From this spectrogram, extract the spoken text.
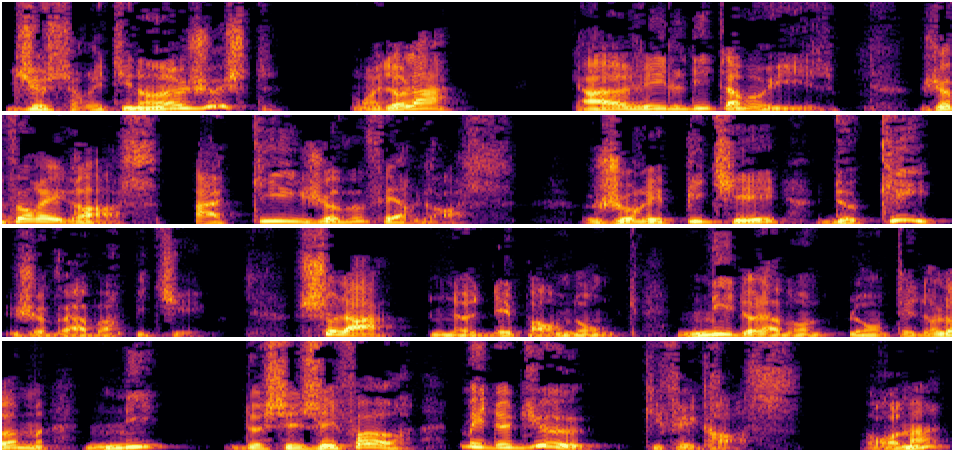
Dieu serait-il injuste Loin de là. Car il dit à Moïse, Je ferai grâce à qui je veux faire grâce. J'aurai pitié de qui je veux avoir pitié. Cela ne dépend donc ni de la volonté de l'homme, ni de ses efforts, mais de Dieu qui fait grâce. Romains,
